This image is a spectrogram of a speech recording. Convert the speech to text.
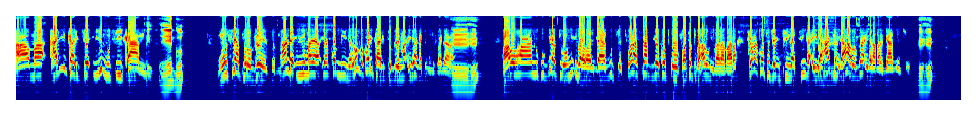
hama hari ikarice iri munsi y'ikambi ego munsi ya province mpande inyuma ya komine urumva ko ari ikarice vrema iri hagati mu gisagara mhm. aho hantu kugira turonke ibarabara ryagutse twarasabwe ko twofata tugaharura ibarabara twarakoseje intingatinga irahaca iraharurwa ibarabara ryagutse mhm.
